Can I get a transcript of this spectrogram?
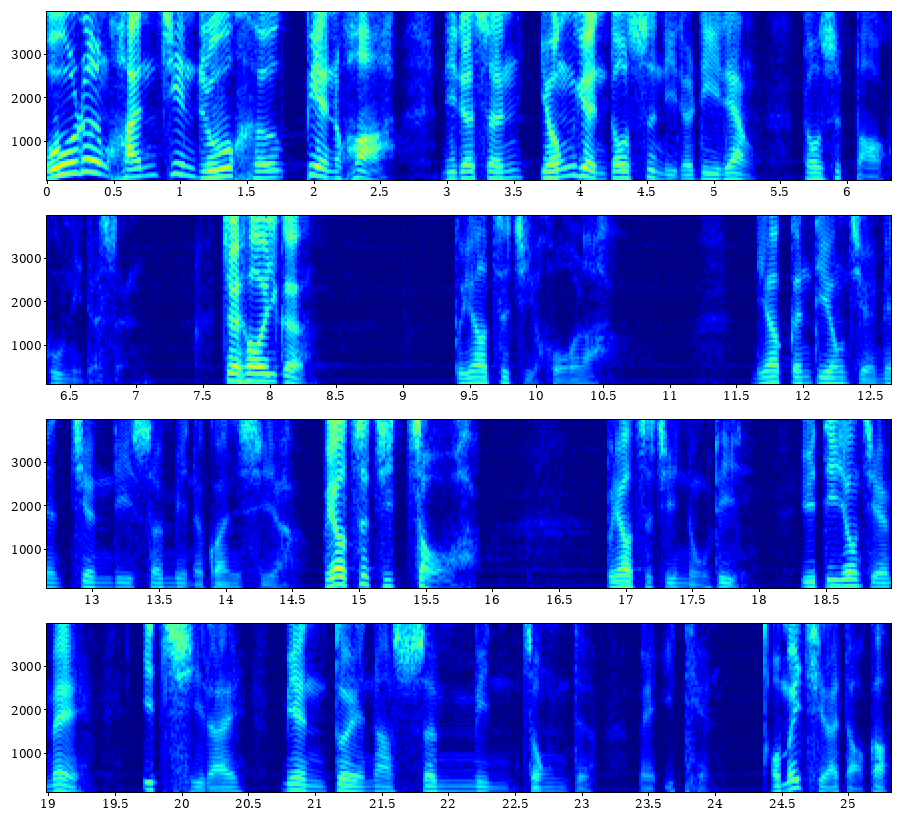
无论环境如何变化。你的神永远都是你的力量，都是保护你的神。最后一个，不要自己活了，你要跟弟兄姐妹建立生命的关系啊，不要自己走啊，不要自己努力，与弟兄姐妹一起来面对那生命中的每一天。我们一起来祷告，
